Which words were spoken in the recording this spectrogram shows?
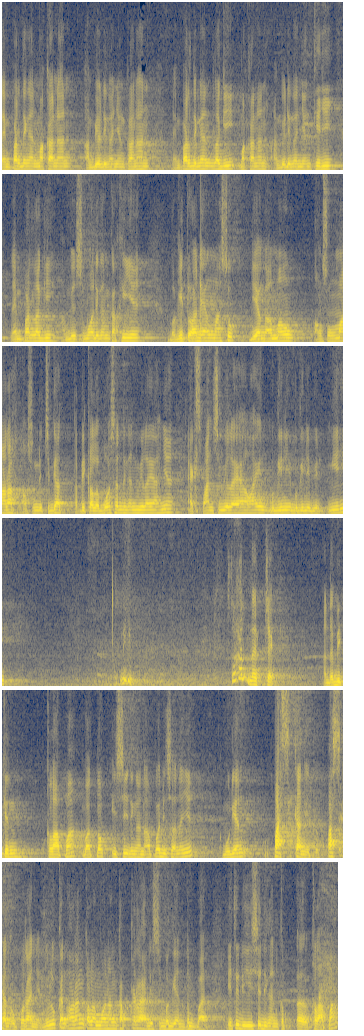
lempar dengan makanan, ambil dengan yang kanan, lempar dengan lagi makanan, ambil dengan yang kiri, lempar lagi, ambil semua dengan kakinya. Begitu ada yang masuk, dia nggak mau, langsung marah, langsung dicegat. Tapi kalau bosan dengan wilayahnya, ekspansi wilayah lain, begini, begini, begini. mirip. Mirip. Silahkan anda cek. Anda bikin kelapa, batok, isi dengan apa di sananya, kemudian paskan itu, paskan ukurannya. Dulu kan orang kalau mau nangkap kera di sebagian tempat, itu diisi dengan ke, uh, kelapa,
